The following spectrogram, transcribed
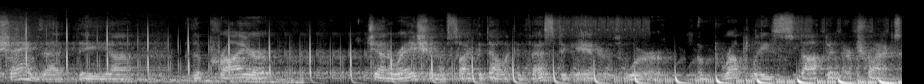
Shame that the uh, the prior generation of psychedelic investigators were abruptly stopped in their tracks.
